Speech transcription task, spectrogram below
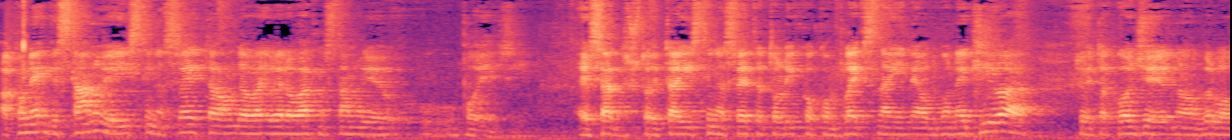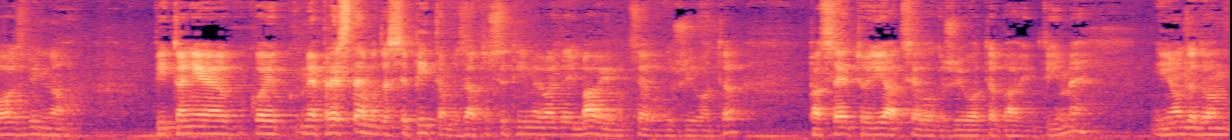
ako negde stanuje istina sveta, onda verovatno stanuje u, u poeziji. E sad, što je ta istina sveta toliko kompleksna i neodgonetljiva, to je takođe jedno vrlo ozbiljno pitanje koje ne prestajemo da se pitamo, zato se time valjda i bavimo celog života, pa se eto i ja celog života bavim time. I onda da vam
